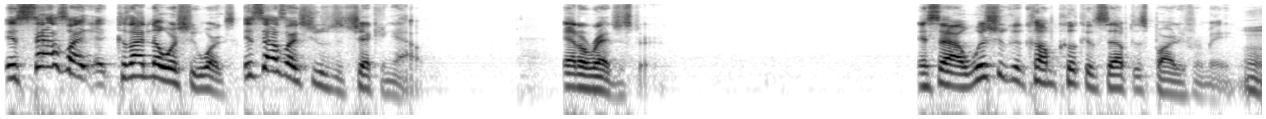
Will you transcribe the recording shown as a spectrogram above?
It sounds like because I know where she works. It sounds like she was just checking out at a register and said, "I wish you could come cook and set up this party for me." Hmm.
